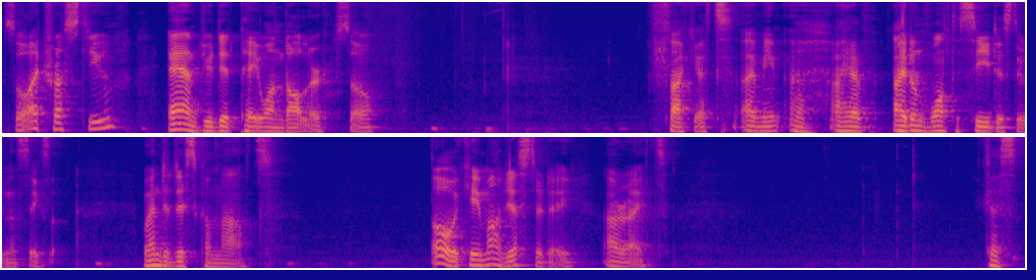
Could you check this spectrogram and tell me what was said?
So I trust you. And you did pay one dollar, so fuck it. I mean, uh, I have. I don't want to see the Student Six. When did this come out? Oh, it came out yesterday. All right. Because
